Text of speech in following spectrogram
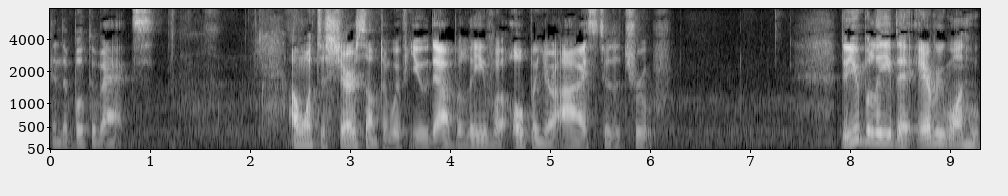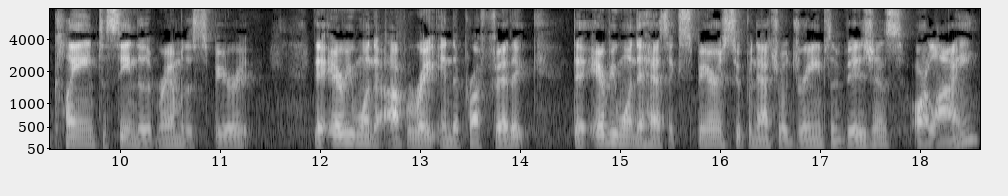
in the book of Acts. I want to share something with you that I believe will open your eyes to the truth. Do you believe that everyone who claimed to see in the realm of the spirit, that everyone that operate in the prophetic, that everyone that has experienced supernatural dreams and visions are lying?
